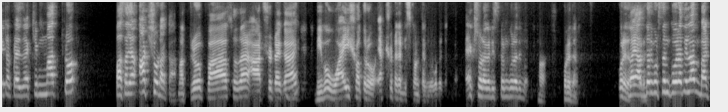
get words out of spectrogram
এটার প্রাইস রাখছি মাত্র পাঁচ হাজার আটশো টাকা। মাত্র পাঁচ হাজার আটশো টাকায় ভিভো ওয়াই সতেরো একশো টাকা ডিসকাউন্ট থাকবে বলে দেন। একশো টাকা ডিসকাউন্ট করে দিব। করে দেন। করে ভাই। আবদার করছেন করে দিলাম বাট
